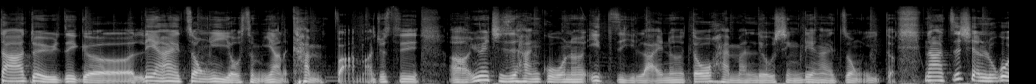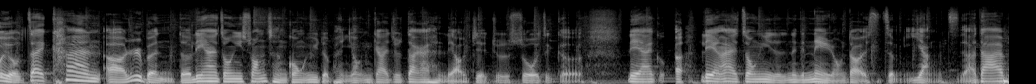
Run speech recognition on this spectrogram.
大家对于这个恋爱综艺有什么样的看法嘛？就是呃，因为其实韩国呢一以来呢都还蛮流行恋爱综艺的。那之前如果有在看呃日本的恋爱综艺《双层公寓》的朋友，应该就大。概很了解，就是说这个恋爱呃恋爱综艺的那个内容到底是怎么样子啊？大家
